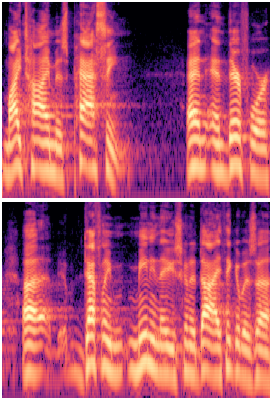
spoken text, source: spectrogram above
my time is passing. And, and therefore, uh, definitely meaning that he's going to die. I think it was uh,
